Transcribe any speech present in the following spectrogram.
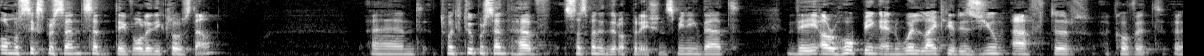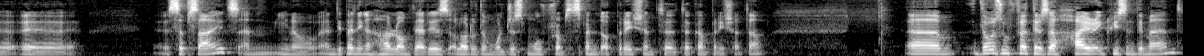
almost 6% said they've already closed down and 22% have suspended their operations, meaning that they are hoping and will likely resume after COVID uh, uh, subsides, and you know, and depending on how long that is, a lot of them will just move from suspended operation to, to company shutdown. Um, those who felt there's a higher increase in demand.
